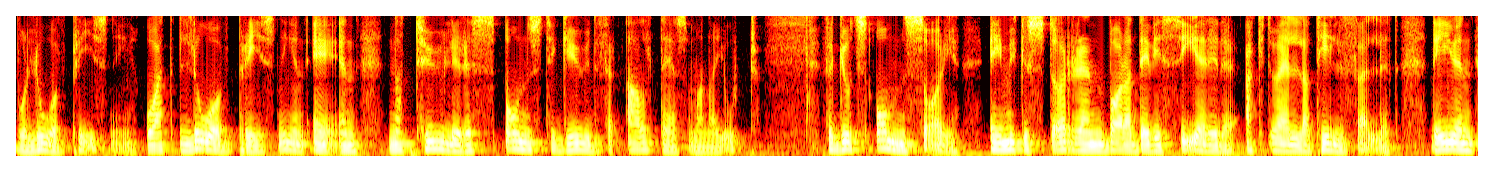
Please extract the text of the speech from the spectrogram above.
vår lovprisning och att lovprisningen är en naturlig respons till Gud för allt det som han har gjort. För Guds omsorg är mycket större än bara det vi ser i det aktuella tillfället. Det är ju en,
